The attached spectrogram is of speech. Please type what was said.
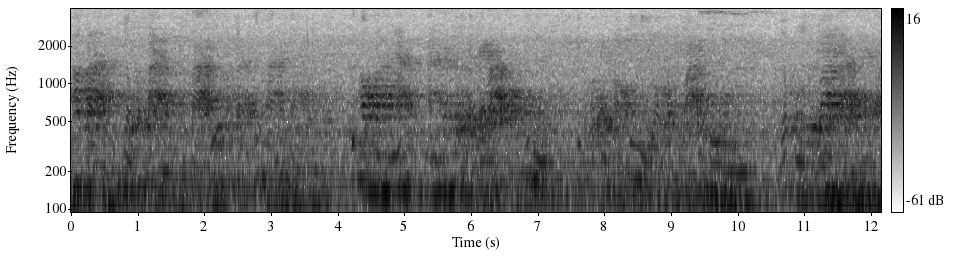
ข้าวปลาโยมก็ใส่สาธุเขาจะอธิษฐานอย่าคือเอามาชำะอันประเสริฐไปกราบของที่มีที่ปกติของที่มีโยมถวายดียกมือไหว้แล้วก็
